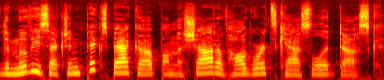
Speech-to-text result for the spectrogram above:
The movie section picks back up on the shot of Hogwarts Castle at dusk,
